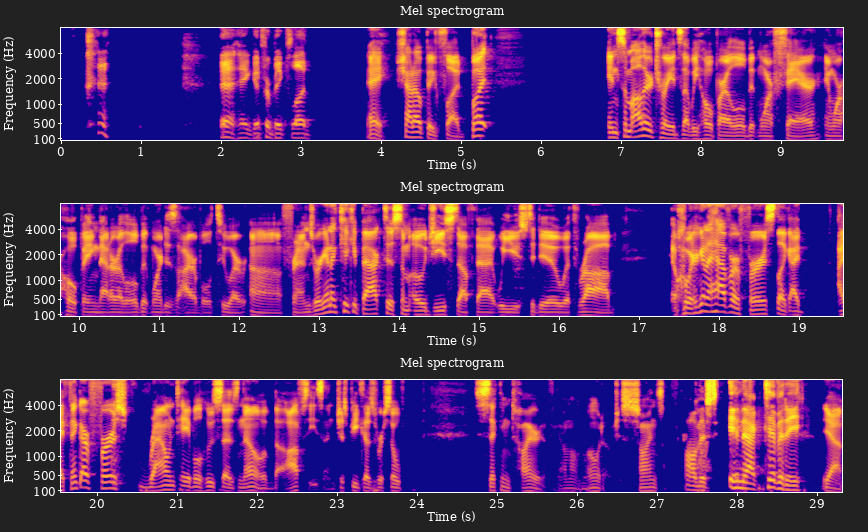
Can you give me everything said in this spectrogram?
yeah. Hey, good for Big Flood. Hey, shout out Big Flood. But in some other trades that we hope are a little bit more fair and we're hoping that are a little bit more desirable to our uh, friends, we're going to kick it back to some OG stuff that we used to do with Rob. We're going to have our first, like, I, I think our first roundtable who says no of the offseason just because we're so sick and tired of Yamamoto. Just sign some. All this inactivity. Yeah.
